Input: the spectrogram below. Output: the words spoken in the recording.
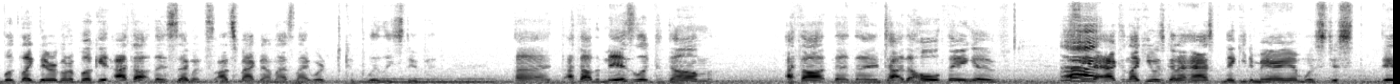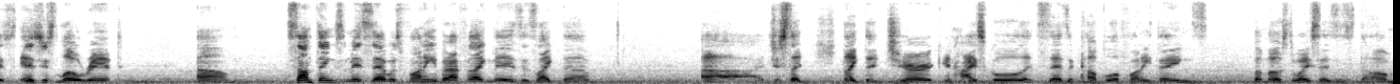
looked like they were going to book it. I thought the segments on SmackDown last night were completely stupid. Uh, I thought the Miz looked dumb. I thought that the entire the whole thing of Ah. Cena acting like he was going to ask Nikki to marry him was just it's, it's just low rent. Um, some things Miz said was funny, but I feel like Miz is like the uh, just a like the jerk in high school that says a couple of funny things, but most of what he says is dumb.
